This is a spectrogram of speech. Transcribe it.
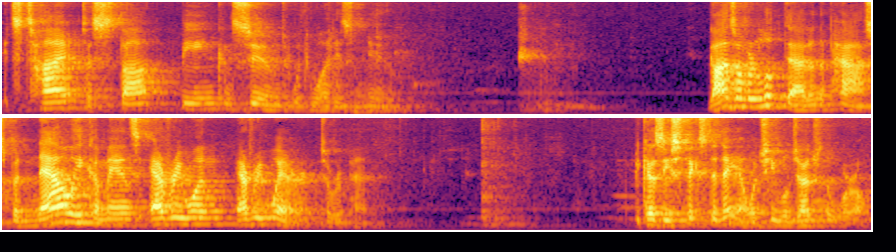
It's time to stop being consumed with what is new. God's overlooked that in the past, but now he commands everyone, everywhere, to repent. Because he's fixed a day on which he will judge the world.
